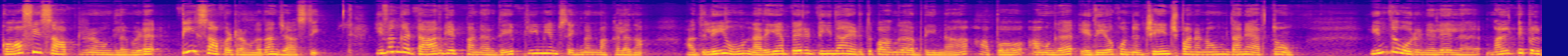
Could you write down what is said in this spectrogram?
காஃபி சாப்பிட்றவங்களை விட டீ சாப்பிட்றவங்க தான் ஜாஸ்தி. இவங்க டார்கெட் பண்ணுறதே ப்ரீமியம் செக்மெண்ட் மக்களை தான். அதுலேயும் நிறைய பேர் டீ தான் எடுத்துப்பாங்க அப்படின்னா அப்போது அவங்க எதையோ கொஞ்சம் சேஞ்ச் பண்ணணும் தானே அர்த்தம். இந்த ஒரு நிலையில் மல்டிபிள்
